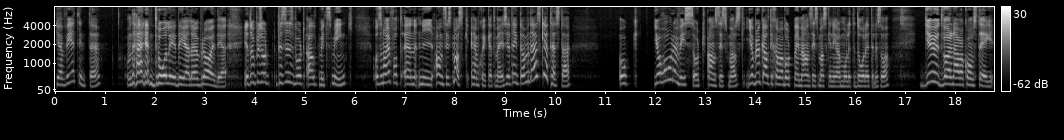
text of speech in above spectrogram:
jag vet inte om det här är en dålig idé eller en bra idé. Jag tog precis bort allt mitt smink. Och sen har jag fått en ny ansiktsmask hemskickad till mig. Så jag tänkte, ja men det här ska jag testa. Och jag har en viss sort ansiktsmask. Jag brukar alltid skämma bort mig med ansiktsmasken när jag mår lite dåligt eller så. Gud vad den här var konstig.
